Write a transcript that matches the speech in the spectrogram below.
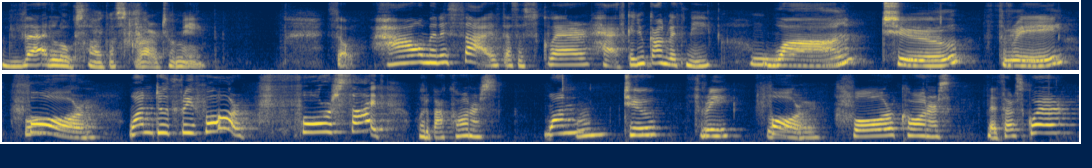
That looks like a square to me. So, how many sides does a square have? Can you count with me? One, two, three, four. One, two, three, four. Four sides. What about corners? One, two, three, four. Four corners. That's our square.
